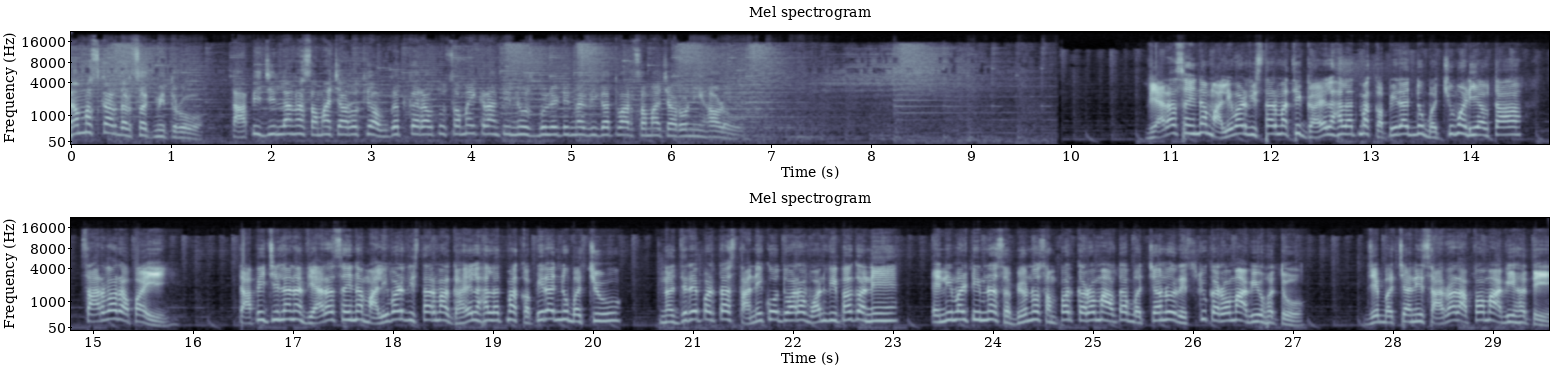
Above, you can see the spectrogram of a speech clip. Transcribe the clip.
નમસ્કાર દર્શક મિત્રો. તાપી જિલ્લાના સમાચારોથી અવગત કરાવતું સમય ક્રાંતિ ન્યૂઝ બુલેટિનમાં વિગતવાર સમાચારો નિહાળો. વ્યારા શહેરના માલીવાડ વિસ્તારમાંથી ઘાયલ હાલતમાં કપિરાજનું બચ્ચું મળી આવતા સારવાર અપાઈ. તાપી જિલ્લાના વ્યારા શહેરના માલીવાડ વિસ્તારમાં ઘાયલ હાલતમાં કપિરાજનું બચ્ચું નજરે પડતા સ્થાનિકો દ્વારા વન વિભાગ અને એનિમલ ટીમના સભ્યોનો સંપર્ક કરવામાં આવતા બચ્ચાનું રેસ્ક્યુ કરવામાં આવ્યું હતું, જે બચ્ચાની સારવાર આપવામાં આવી હતી.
